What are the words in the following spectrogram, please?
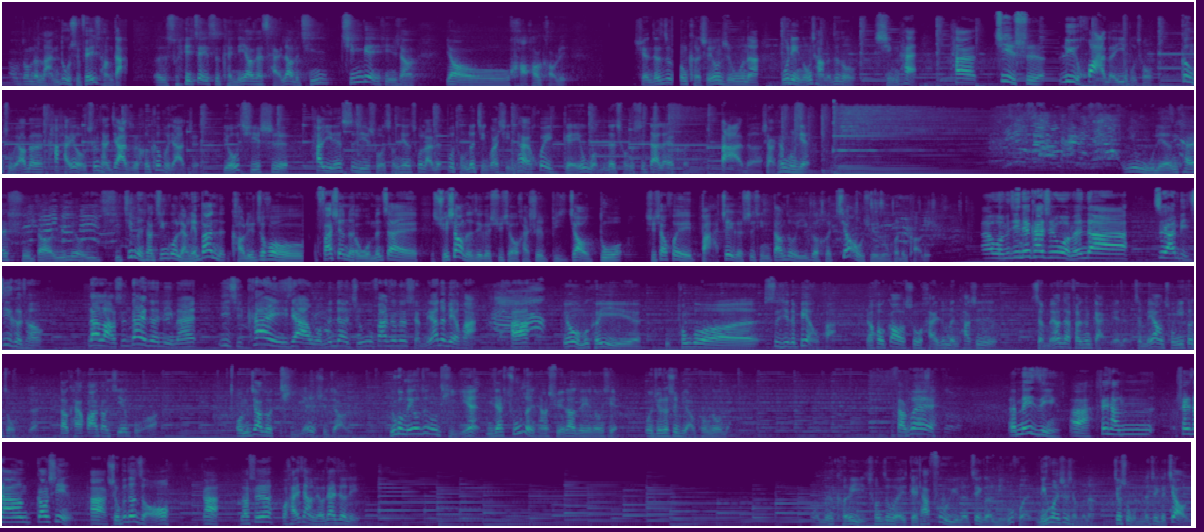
造装的难度是非常大，呃，所以这一次肯定要在材料的轻轻便性上。要好好考虑，选择这种可食用植物呢？屋顶农场的这种形态，它既是绿化的一个补充，更主要的它还有生产价值和科普价值。尤其是它一年四季所呈现出来的不同的景观形态，会给我们的城市带来很大的想象空间。一五年开始到一六一七，基本上经过两年半的考虑之后，发现呢，我们在学校的这个需求还是比较多，学校会把这个事情当做一个和教学融合的考虑。啊，我们今天开始我们的自然笔记课程，那老师带着你们一起看一下我们的植物发生了什么样的变化。好，因为我们可以通过四季的变化，然后告诉孩子们它是。怎么样在发生改变的？怎么样从一颗种子到开花到结果？我们叫做体验式教育。如果没有这种体验，你在书本上学到这些东西，我觉得是比较空洞的。反馈，amazing 啊，非常非常高兴啊，舍不得走啊，老师，我还想留在这里。我们可以称之为给它赋予了这个灵魂。灵魂是什么呢？就是我们的这个教育。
